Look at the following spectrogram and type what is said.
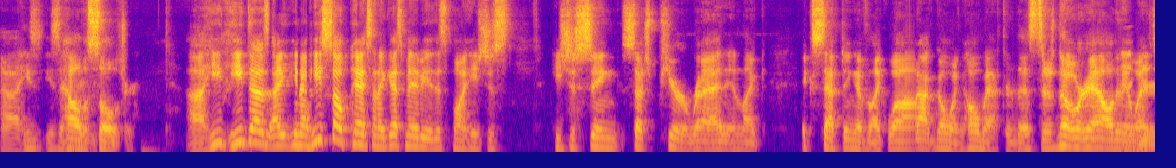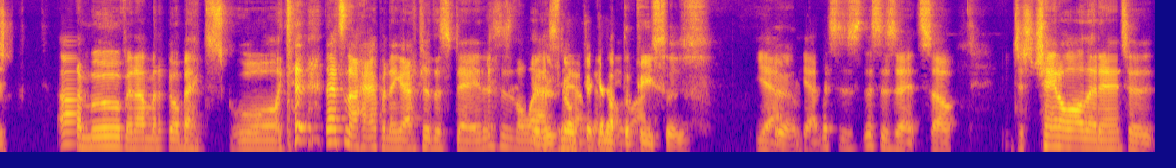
Uh, he's he's a hell of a Mhm. soldier. Uh, he he does. I you know he's so pissed, and I guess maybe at this point he's just he's just seeing such pure red and like accepting of like, well, I'm not going home after this. There's no reality in which I'm gonna move and I'm gonna go back to school. Like that's not happening after this day. This is the last. Yeah, there's no I'm picking up the alive. pieces. Yeah, Yeah. yeah, This is this is it. So just channel all that into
